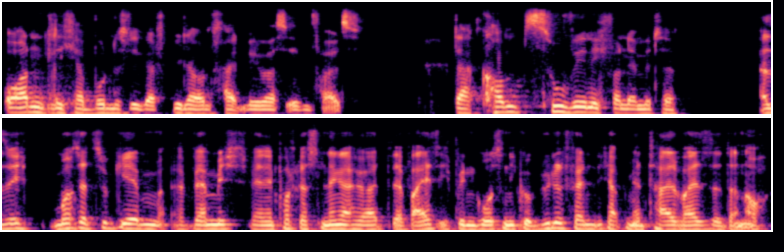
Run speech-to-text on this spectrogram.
ordentlicher Bundesligaspieler und Veit Mevers ebenfalls. Da kommt zu wenig von der Mitte. Also ich muss ja zugeben, wer mich, wer den Podcast länger hört, der weiß, ich bin ein großer Nico Büdel-Fan. Ich habe mir teilweise dann auch,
